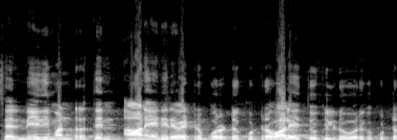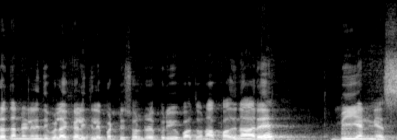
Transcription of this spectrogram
சரி நீதிமன்றத்தின் ஆணையை நிறைவேற்றும் பொருட்டு குற்றவாளியை தூக்கிலிடுவோருக்கு குற்ற தண்டனையிலிருந்து விலக்களித்தலை பற்றி சொல்கிற பிரிவு பார்த்தோம்னா பதினாறு பிஎன்எஸ்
